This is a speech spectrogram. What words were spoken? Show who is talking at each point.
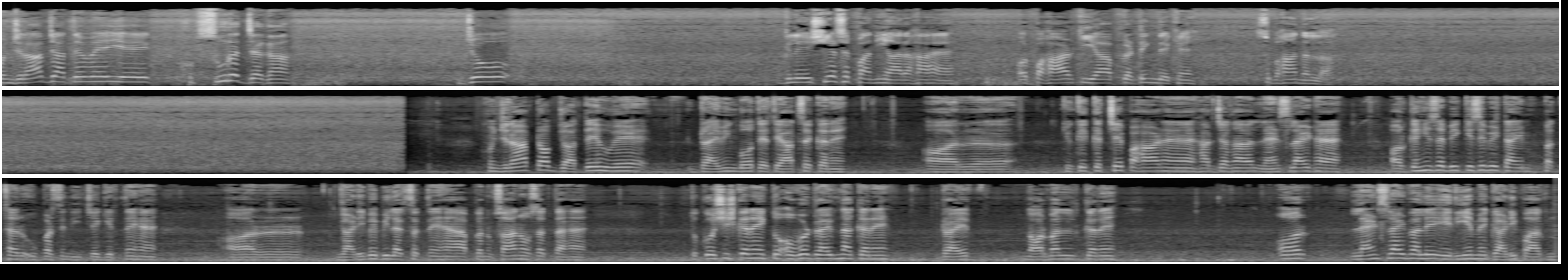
Speaker 1: पंजराब जाते हुए ये एक खूबसूरत जगह जो ग्लेशियर से पानी आ रहा है और पहाड़ की आप कटिंग देखें सुबहान अल्लाह खुंजराब टॉप जाते हुए ड्राइविंग बहुत एहतियात से करें और, क्योंकि कच्चे पहाड़ हैं, हर जगह लैंडस्लाइड है और कहीं से भी किसी भी टाइम पत्थर ऊपर से नीचे गिरते हैं और गाड़ी पे भी लग सकते हैं, आपका नुकसान हो सकता है। तो कोशिश करें, एक तो ओवर ड्राइव ना करें ड्राइव नॉर्मल करें और लैंडस्लाइड वाले एरिया में गाड़ी पार्क ना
